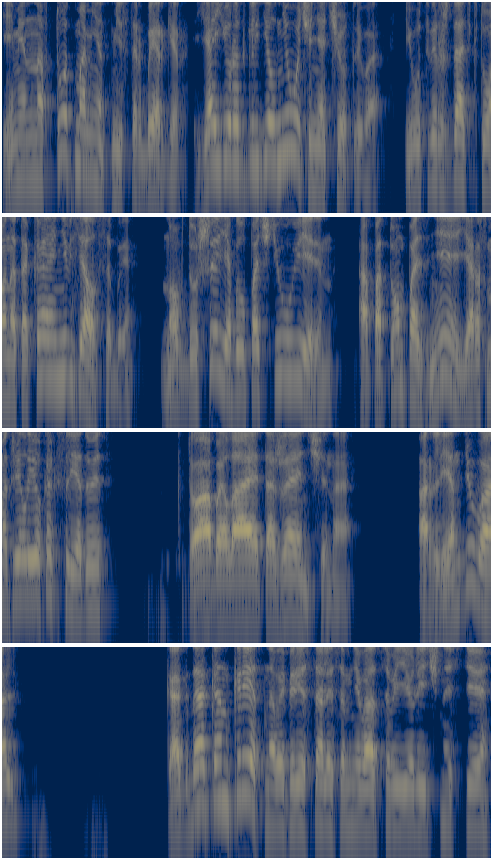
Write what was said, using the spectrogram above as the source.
Именно в тот момент, мистер Бергер, я ее разглядел не очень отчетливо, и утверждать, кто она такая, не взялся бы. Но в душе я был почти уверен, а потом позднее я рассмотрел ее как следует. Кто была эта женщина? Орлен Дюваль. Когда конкретно вы перестали сомневаться в ее личности?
